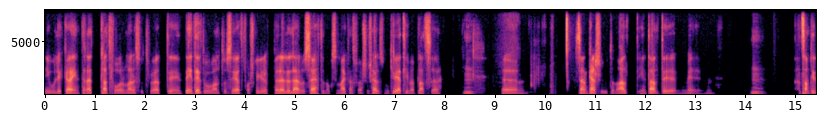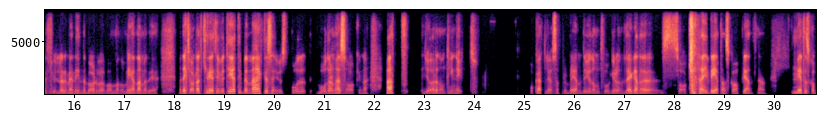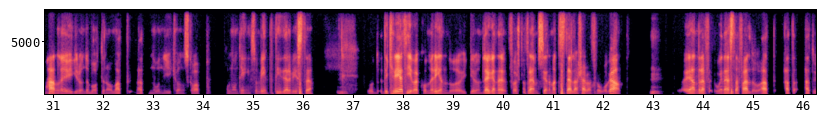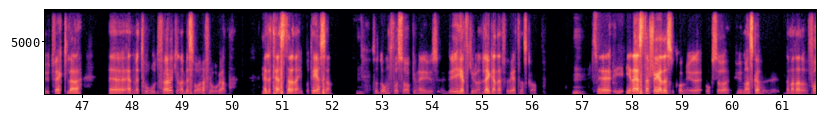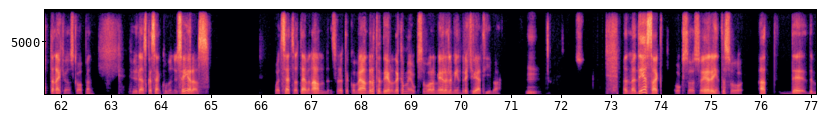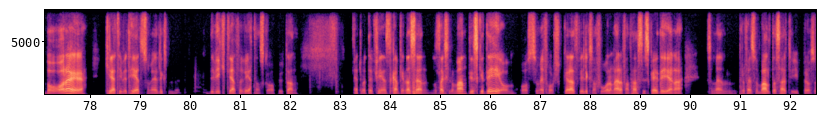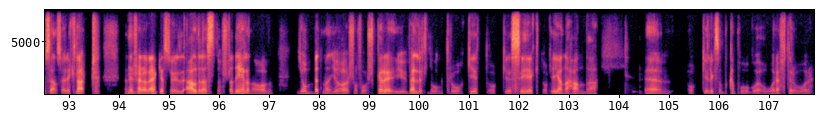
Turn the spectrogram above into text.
i olika internetplattformar så tror jag att det, det är inte helt ovanligt att se att forskargrupper eller lärosäten också marknadsför sig själv som kreativa platser. Mm. Eh, sen kanske utan att allt, inte alltid med, Mm. att samtidigt fylla det med en innebörd vad, vad man då menar med det. Men det är klart att kreativitet i bemärkelsen just både, båda de här sakerna, att göra någonting nytt och att lösa problem, det är ju de två grundläggande sakerna i vetenskap egentligen. Mm. Vetenskap handlar ju i grund och botten om att, att nå ny kunskap om någonting som vi inte tidigare visste. Mm. Och det kreativa kommer in då grundläggande först och främst genom att ställa själva frågan. Mm. I andra, och i nästa fall då att, att, att utveckla eh, en metod för att kunna besvara frågan eller testa den här hypotesen. Mm. Så de två sakerna är ju det är helt grundläggande för vetenskap. Mm. Eh, i- I nästa skede så kommer ju också hur man ska, när man har fått den här kunskapen, hur den ska sedan kommuniceras på ett sätt så att även and, så att det kommer andra till del och det kan man ju också vara mer eller mindre kreativa. mm. Men med det sagt också så är det inte så att det, det bara är kreativitet som är liksom det viktiga för vetenskap, utan jag tror att det, finns, kan finnas en någon slags romantisk idé om oss som är forskare, att vi liksom får de här fantastiska idéerna som en professor Baltasar typer och så sen så är det klart. Men Mm. i själva verket så är det allra största delen av jobbet man gör som forskare är ju väldigt långtråkigt och eh, segt och enahanda. Eh, Och liksom kan pågå år efter år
